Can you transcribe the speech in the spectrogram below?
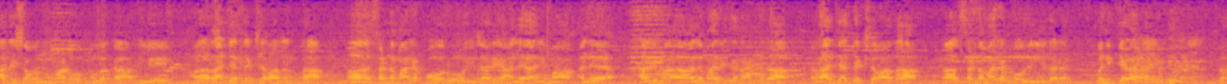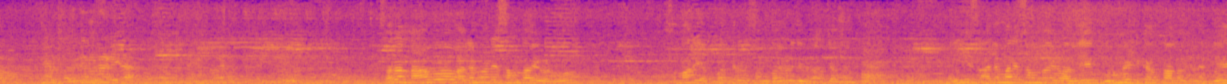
ಆದೇಶವನ್ನು ಮಾಡುವ ಮೂಲಕ ಇಲ್ಲಿ ರಾಜ್ಯಾಧ್ಯಕ್ಷರಾದಂಥ ಸಣ್ಣ ಮಾರಿಯಪ್ಪ ಅವರು ಇದ್ದಾರೆ. ಅಲೆ ಅರಿಮ ಅಲೆ ಅರಿಮ ಅಲೆಮಾರಿ ಜನಾಂಗದ ರಾಜ್ಯಾಧ್ಯಕ್ಷರಾದ ಸಣ್ಣ ಮಾರಿಯಪ್ಪ ಅವರು ಇಲ್ಲಿದ್ದಾರೆ. ಬನ್ನಿ, ಕೇಳೋಣ ಸರ, ನಾವು ಅಲೆಮಾರಿ ಸಮುದಾಯಗಳು ಸುಮಾರು ಎಪ್ಪತ್ತೆರಡು ಸಮುದಾಯಗಳಿದ್ದೀವಿ ರಾಜ್ಯಾದ್ಯಂತ. ಈ ಅಲೆಮಾರಿ ಸಮುದಾಯಗಳಲ್ಲಿ ಗುರ್ಮೇಟ್ಕಲ್ ತಾಲೂಕಿನಲ್ಲಿ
